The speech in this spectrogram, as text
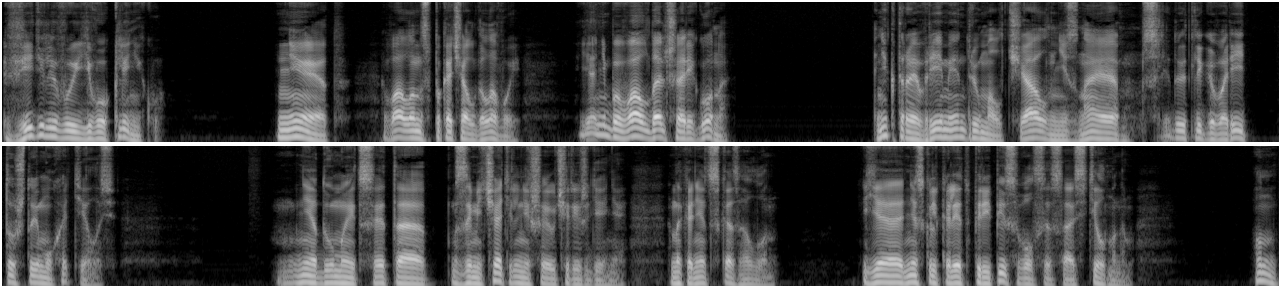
Видели вы его клинику? Нет, Валанс покачал головой. Я не бывал дальше Орегона. Некоторое время Эндрю молчал, не зная, следует ли говорить то, что ему хотелось. Мне думается, это замечательнейшее учреждение», — наконец сказал он. «Я несколько лет переписывался со Стилманом. Он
